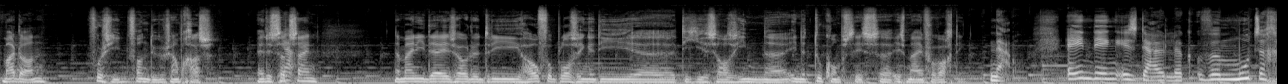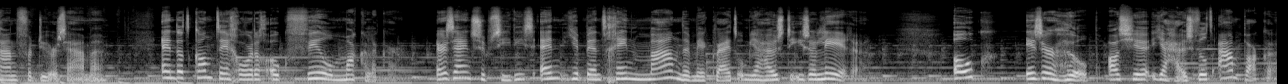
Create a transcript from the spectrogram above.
Maar dan voorzien van duurzaam gas. Dus dat ja. zijn, naar mijn idee, zo de drie hoofdoplossingen die, die je zal zien in de toekomst, is, is mijn verwachting. Nou, één ding is duidelijk. We moeten gaan verduurzamen. En dat kan tegenwoordig ook veel makkelijker. Er zijn subsidies en je bent geen maanden meer kwijt om je huis te isoleren. Ook is er hulp als je je huis wilt aanpakken.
